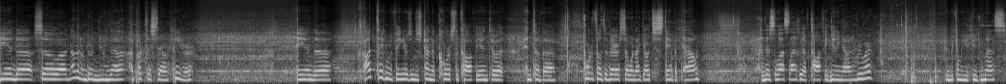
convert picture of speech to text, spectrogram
and uh, so uh, now that I'm done doing that, I put this down here, and uh, I take my fingers and just kind of course the coffee into it, into the portafilter there. So when I go to stamp it down, there's less likely of coffee getting out everywhere and becoming a huge mess.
